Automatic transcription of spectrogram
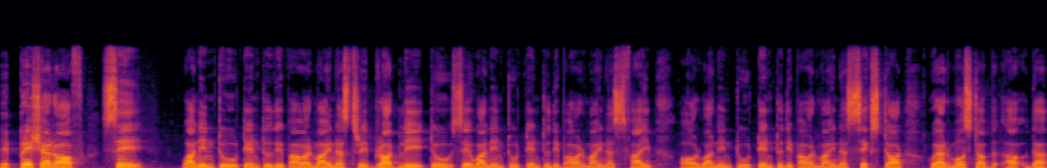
a pressure of say 1 into 10 to the power minus 3 broadly to say 1 into 10 to the power minus 5 or 1 into 10 to the power minus 6 torr where most of the, uh, the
